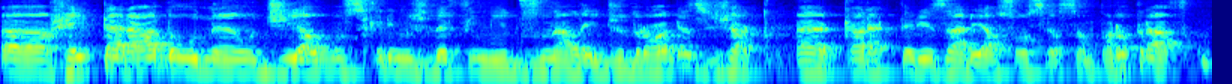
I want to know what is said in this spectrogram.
uh, reiterada ou não de alguns crimes definidos na Lei de Drogas, já uh, caracterizaria a associação para o tráfico,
